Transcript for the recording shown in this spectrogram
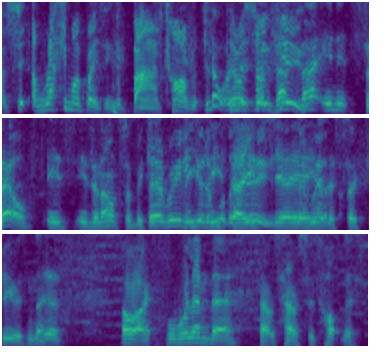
I'm, sit, I'm racking my brains thinking of a bad car. Do you know what? There are that, so that, few. That in itself is is an answer because They're really the- good at these what they days, do. Yeah, yeah, They're yeah. re- There's so few, isn't there? Yeah. All right. Well, we'll end there. That was Harris's hot list.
